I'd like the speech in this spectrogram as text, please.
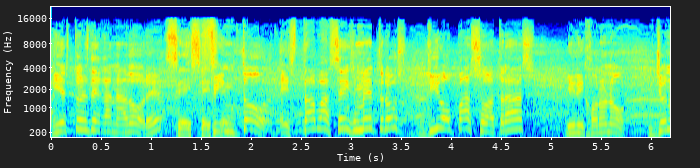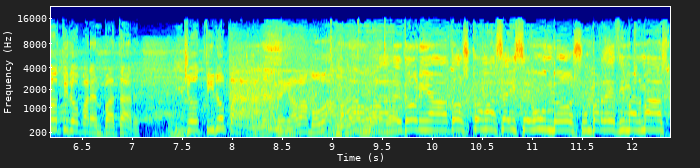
y esto es de ganador, ¿eh? Sí, sí, sí. Fintó, estaba a seis metros, dio paso atrás y dijo, no, no, yo no tiro para empatar, yo tiro para ganar. Venga, vamos, vamos. Balón para. Letonia, 2,6 segundos, un par de décimas más.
